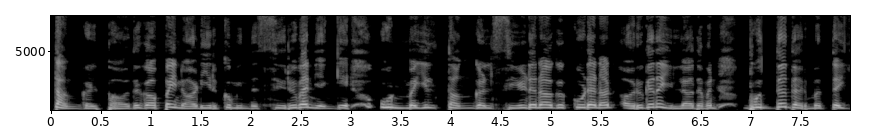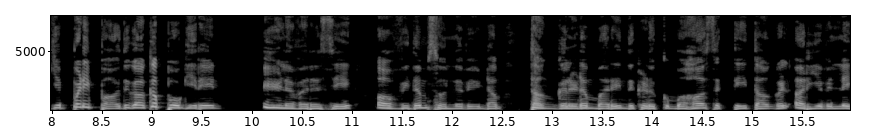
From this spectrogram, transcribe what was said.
தங்கள் பாதுகாப்பை நாடியிருக்கும் இந்த சிறுவன் எங்கே? உண்மையில் தங்கள் சீடனாக கூட நான் அருகதை இல்லாதவன் புத்த தர்மத்தை எப்படி பாதுகாக்கப் போகிறேன்? இளவரசே அவ்விதம் சொல்ல வேண்டாம். தங்களிடம் மறைந்து கிடக்கும் மகாசக்தியை தாங்கள் அறியவில்லை.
